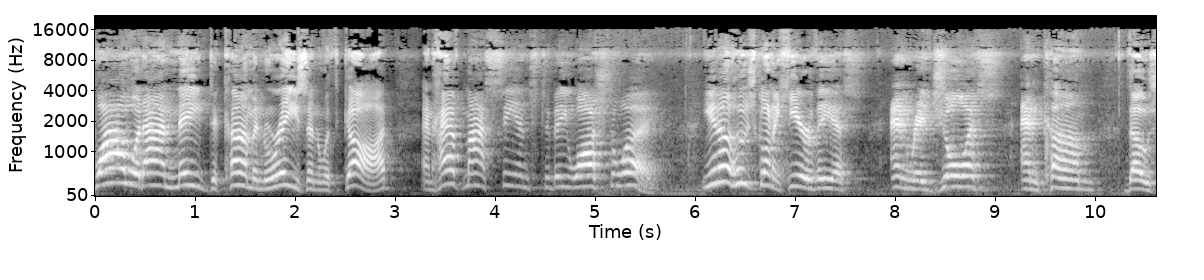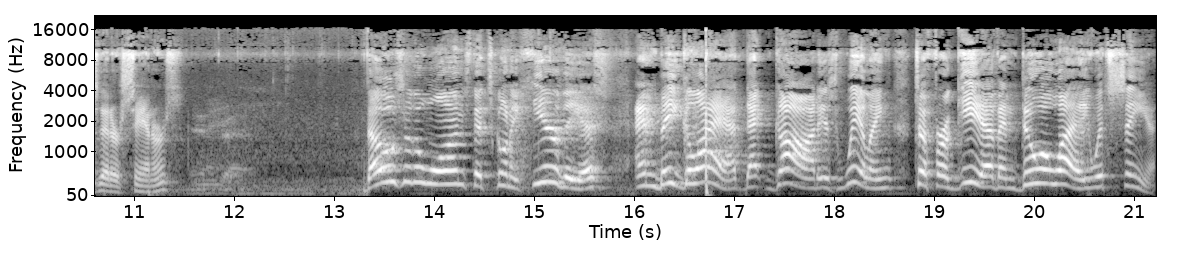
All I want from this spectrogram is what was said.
why would I need to come and reason with God and have my sins to be washed away? You know who's going to hear this and rejoice and come? Those that are sinners. Those are the ones that's going to hear this and be glad that God is willing to forgive and do away with sin.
